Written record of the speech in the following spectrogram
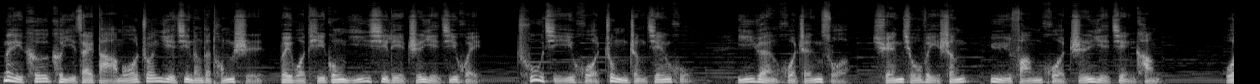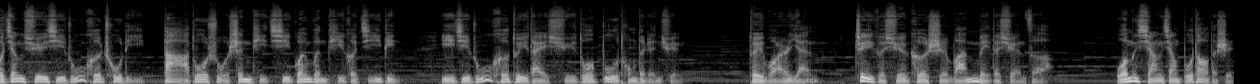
内科可以在打磨专业技能的同时，为我提供一系列职业机会：初级或重症监护、医院或诊所、全球卫生、预防或职业健康。我将学习如何处理大多数身体器官问题和疾病，以及如何对待许多不同的人群。对我而言，这个学科是完美的选择。我们想象不到的是，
